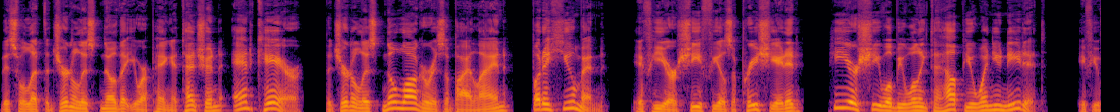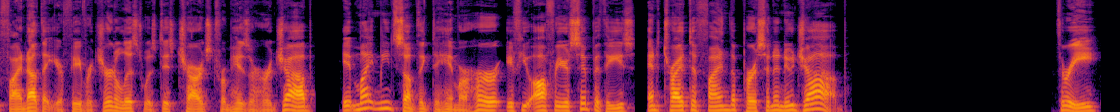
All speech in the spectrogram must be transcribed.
This will let the journalist know that you are paying attention and care. The journalist no longer is a byline, but a human. If he or she feels appreciated, he or she will be willing to help you when you need it. If you find out that your favorite journalist was discharged from his or her job, it might mean something to him or her if you offer your sympathies and try to find the person a new job. 3.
